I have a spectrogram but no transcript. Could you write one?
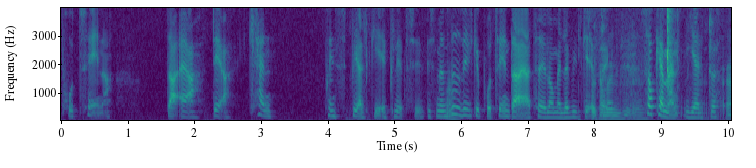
proteiner, der er der, kan principielt give epilepsi. Hvis man ja. ved, hvilke protein der er tale om, eller hvilke effekter, så, kan man, ja. så kan man hjælpe. Ja.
